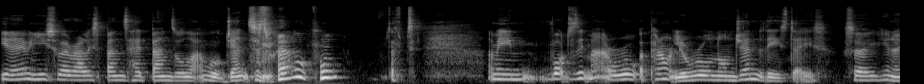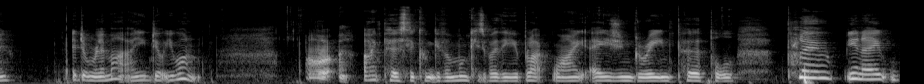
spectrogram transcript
You know, when you wear Alice bands, headbands, all that. Well, gents as well. I mean, what does it matter? We're all, apparently, we're all non-gender these days. So, you know, it doesn't really matter. You do what you want. I personally couldn't give a monkey's whether you're black, white, Asian, green, purple, plume, you know,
